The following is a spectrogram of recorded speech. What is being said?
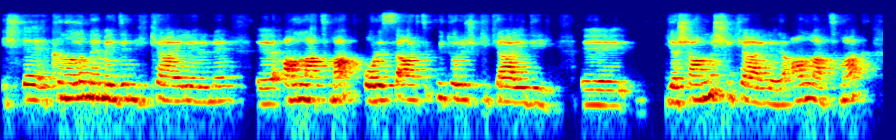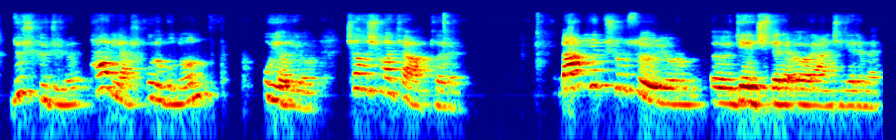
işte Kınalı Mehmet'in hikayelerini e, anlatmak, orası artık mitolojik hikaye değil. E, yaşanmış hikayeleri anlatmak düş gücünü her yaş grubunun uyarıyor. Çalışma kağıtları. Ben hep şunu söylüyorum e, gençlere, öğrencilerime.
